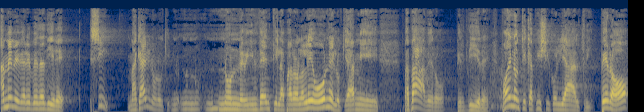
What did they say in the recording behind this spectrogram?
a me mi verrebbe da dire sì, magari non, lo, non, non, inventi la parola leone, lo chiami papavero per dire, poi non ti capisci con gli altri, però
